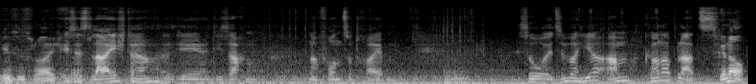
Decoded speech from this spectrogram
Ist es leicht. ist es leichter, die, die Sachen nach vorn zu treiben. So, jetzt sind wir hier am Körnerplatz. Genau,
